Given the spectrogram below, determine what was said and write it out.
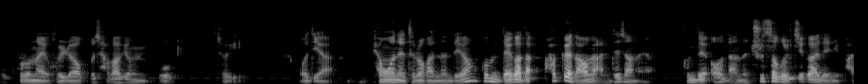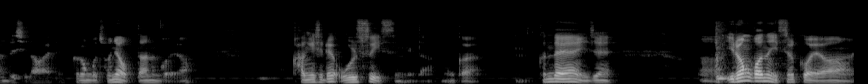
뭐 코로나에 걸려갖고 자가격 뭐 저기 어디야 병원에 들어갔는데요. 그럼 내가 나, 학교에 나오면 안 되잖아요. 근데 어 나는 출석을 찍어야 되니 반드시 나와야 돼. 그런 거 전혀 없다는 거예요. 강의실에 올 수 있습니다. 그러니까 근데 이제 어, 이런 거는 있을 거예요.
